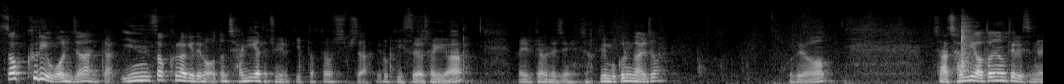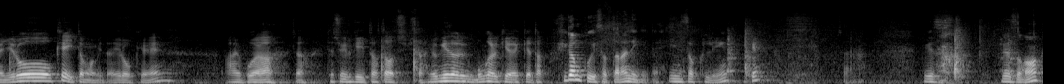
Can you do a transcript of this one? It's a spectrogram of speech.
서클이 원이잖아. 그러니까 인서클 하게 되면 어떤 자기가 대충 이렇게 있다 써봅시다. 이렇게 있어요, 자기가. 자, 이렇게 하면 되지. 자, 그림 못 그린 거 알죠? 보세요. 자, 자기가 어떤 형태로 있으냐면 이렇게 있던 겁니다. 이렇게. 아이 뭐야. 자, 대충 이렇게 있다 써봅시다. 여기서 이렇게 뭔가 이렇게 이렇게 딱 휘감고 있었다는 얘기네. 인서클링. 이렇게. 자, 여기서 그래서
